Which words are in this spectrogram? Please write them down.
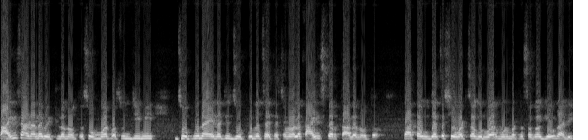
काहीच आणायला भेटलं नव्हतं. सोमवारपासून जी मी झोपून आहे ना ती झोपूनच आहे. त्याच्यामुळे मला काहीच करता आलं नव्हतं. तर आता उद्याचा शेवटचा गुरुवार म्हणून म्हटलं सगळं घेऊन आली.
